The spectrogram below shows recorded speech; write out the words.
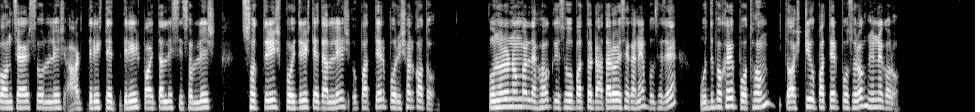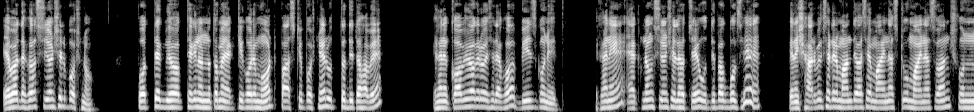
পঞ্চাশ, চল্লিশ, আটত্রিশ, তেত্রিশ, পঁয়তাল্লিশ, ছেচল্লিশ, ছত্রিশ, পঁয়ত্রিশ, তেতাল্লিশ, উপাত্তের পরিসর কত? পনেরো নম্বর দেখো, কিছু উপাত্ত ডাটা রয়েছে এখানে, বলছে যে, উদ্দীপকের প্রথম দশটি উপাত্তের প্রচুরক নির্ণয় করো। এবার দেখো সৃজনশীল প্রশ্ন। প্রত্যেক বিভাগ থেকে ন্যূনতম একটি করে মোট পাঁচটি প্রশ্নের উত্তর দিতে হবে। এখানে ক বিভাগে রয়েছে দেখো, বীজ গণিত। এখানে এক নং সৃজনশীল হচ্ছে, উদ্দীপক বলছে, এখানে সার্বিক সেটের মান দেওয়া আছে মাইনাস টু, মাইনাস ওয়ান, শূন্য,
